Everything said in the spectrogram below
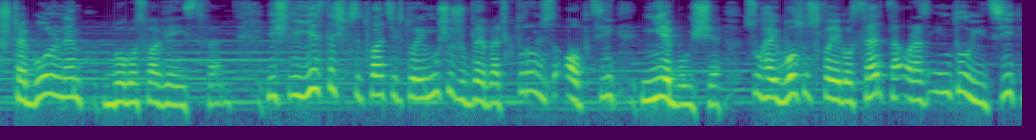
szczególnym błogosławieństwem. Jeśli jesteś w sytuacji, w której musisz wybrać którąś z opcji, nie bój się. Słuchaj głosu swojego serca oraz intuicji,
